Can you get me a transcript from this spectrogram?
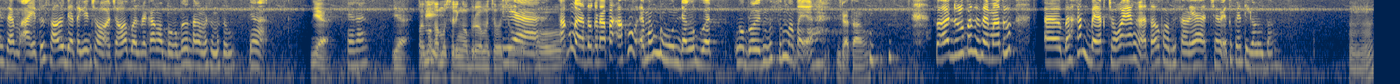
SMA itu selalu datengin cowok-cowok buat mereka ngobrol-ngobrol tentang mesum-mesum. Ya nggak? Iya. Ya kan? Iya. Oh, emang kamu sering ngobrol sama cowok-cowok? Iya. Oh. Aku nggak tahu kenapa. Aku emang mengundang buat ngobrolin mesum apa ya? nggak tahu. Soalnya dulu pas SMA tuh eh, bahkan banyak cowok yang nggak tahu kalau misalnya cewek itu punya tiga lubang. Hmm.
